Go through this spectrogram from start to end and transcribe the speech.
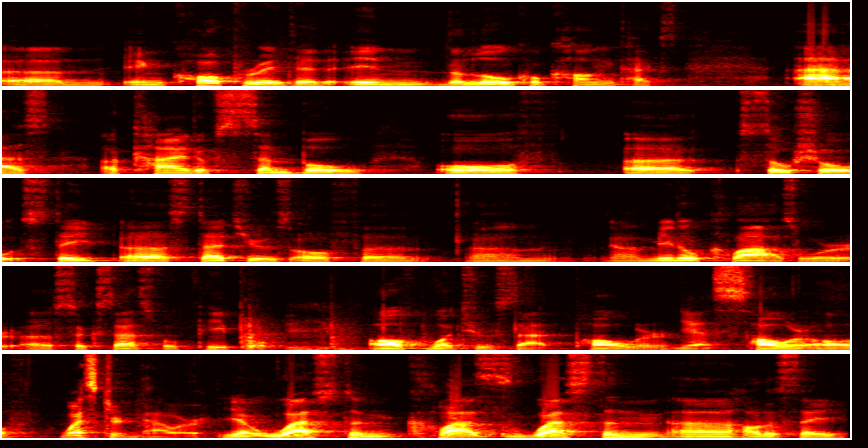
um, incorporated in the local context as a kind of symbol of uh, social state uh, status of uh, um, uh, middle class or uh, successful people of what you said power Yes. power of Western power. yeah western class western uh, how to say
